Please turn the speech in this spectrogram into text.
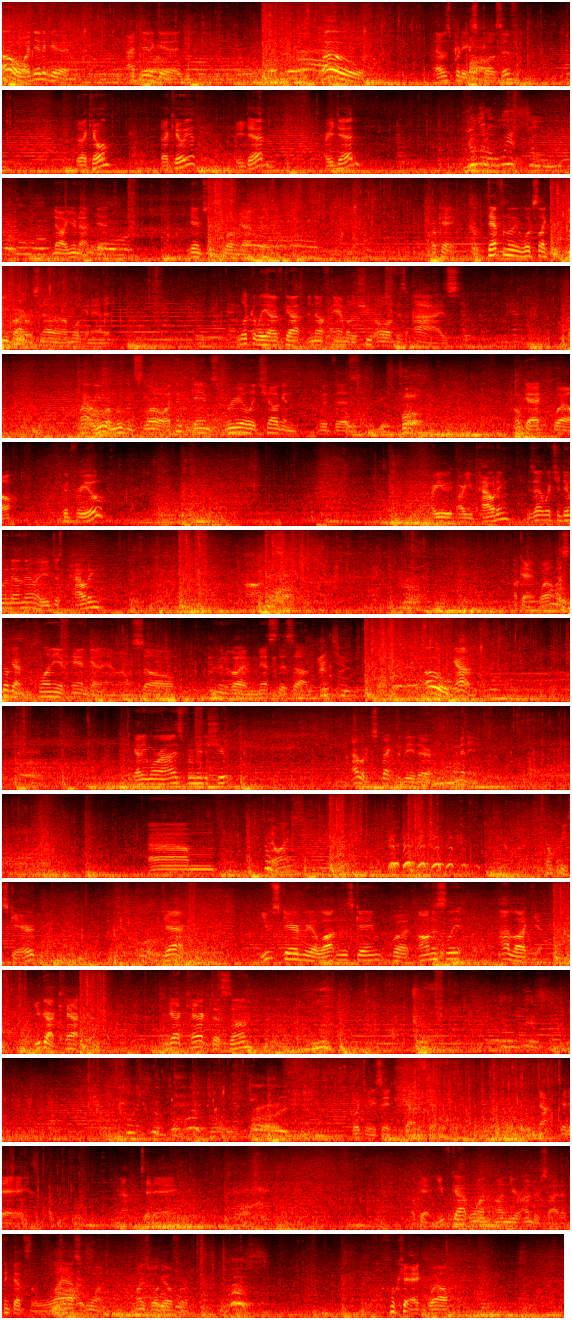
Oh, I did a good. I did a good. Whoa! That was pretty explosive. Did I kill him? Did I kill you? Are you dead? Are you dead? No, you're not dead. The game's just slowing down a bit. Okay, it definitely looks like the G-Virus now that I'm looking at it. Luckily, I've got enough ammo to shoot all of his eyes. Wow, you are moving slow. I think the game's really chugging with this. Okay, well, good for you. Are you are you pouting? Is that what you're doing down there? Are you just pouting? Oh, Okay, well, I still got plenty of handgun ammo, so even if I mess this up. Oh, got him. Got any more eyes for me to shoot? I would expect to be there a. Um, no eyes? Don't be scared. Jack, you've scared me a lot in this game, but honestly, I like you. You got cactus. You got cactus, son. What do we say to cactus? Not today. Not today. Okay, you've got one on your underside. I think that's the last one. Might as well go for it. Okay, well,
